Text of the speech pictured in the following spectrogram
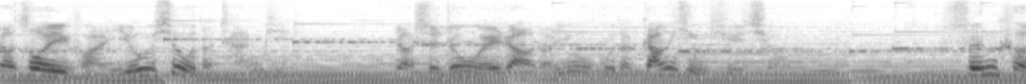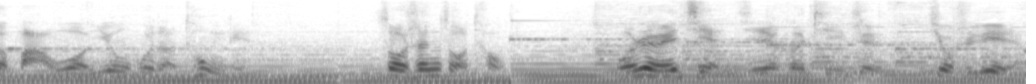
要做一款优秀的产品，要始终围绕着用户的刚性需求，深刻把握用户的痛点，做深做透。我认为简洁和极致就是力量。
